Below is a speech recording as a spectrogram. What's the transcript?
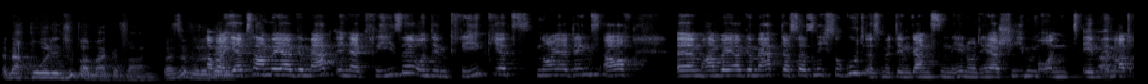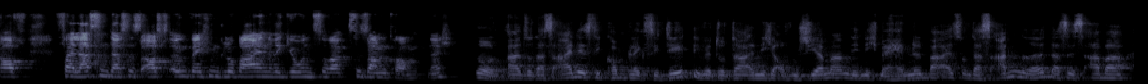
nach Polen in den Supermarkt gefahren. Weißt du, Aber denkst, jetzt haben wir ja gemerkt, in der Krise und im Krieg jetzt neuerdings auch, ähm, haben wir ja gemerkt, dass das nicht so gut ist mit dem ganzen Hin- und Herschieben und eben ja. immer darauf verlassen, dass es aus irgendwelchen globalen Regionen zu, zusammenkommt. Nicht? So, also das eine ist die Komplexität, die wir total nicht auf dem Schirm haben, die nicht mehr handelbar ist. Und das andere, das ist aber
